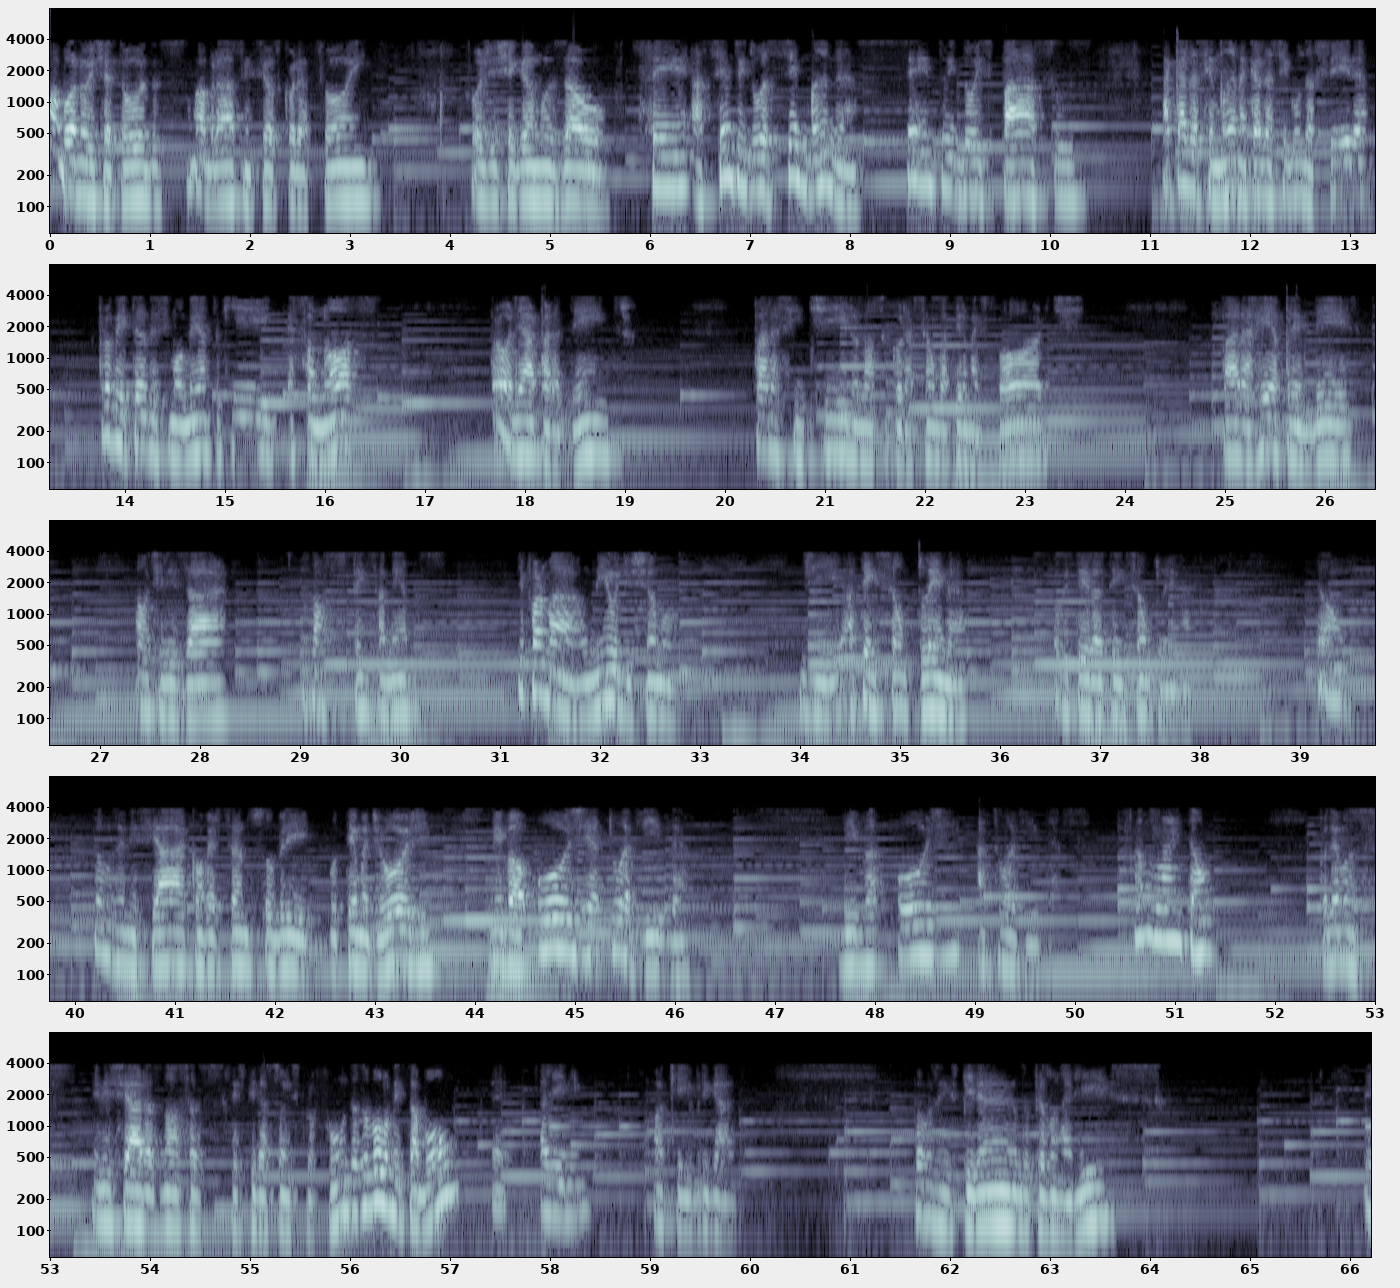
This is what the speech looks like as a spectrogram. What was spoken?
Uma boa noite a todos, um abraço em seus corações. Hoje chegamos ao 100, a 102 semanas, 102 passos a cada semana, a cada segunda-feira, aproveitando esse momento que é só nosso, para olhar para dentro, para sentir o nosso coração bater mais forte, para reaprender a utilizar os nossos pensamentos de forma humilde, chamo de atenção plena, obter atenção plena. Então, vamos iniciar conversando sobre o tema de hoje. Viva hoje a tua vida. Viva hoje a tua vida. Vamos lá então. Podemos iniciar as nossas respirações profundas. O volume está bom? É, Aline? Ok, obrigado. Vamos inspirando pelo nariz,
